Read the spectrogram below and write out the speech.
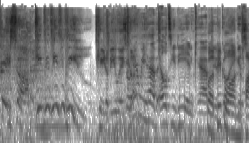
Face off. Pew pew pew pew pew. KWA So here we have LTD and Captive Well, the people going on the against each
